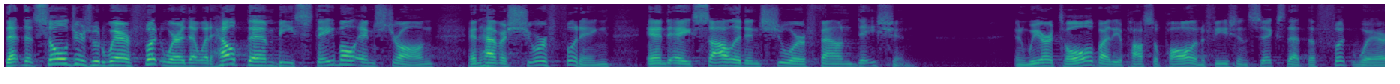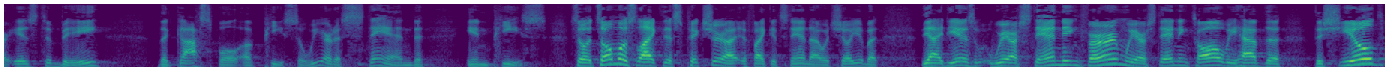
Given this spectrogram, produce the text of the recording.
that the soldiers would wear footwear that would help them be stable and strong and have a sure footing and a solid and sure foundation. And we are told by the Apostle Paul in Ephesians 6 that the footwear is to be the gospel of peace. So we are to stand in peace. So it's almost like this picture. If I could stand, I would show you. But the idea is we are standing firm. We are standing tall. We have the, the shield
